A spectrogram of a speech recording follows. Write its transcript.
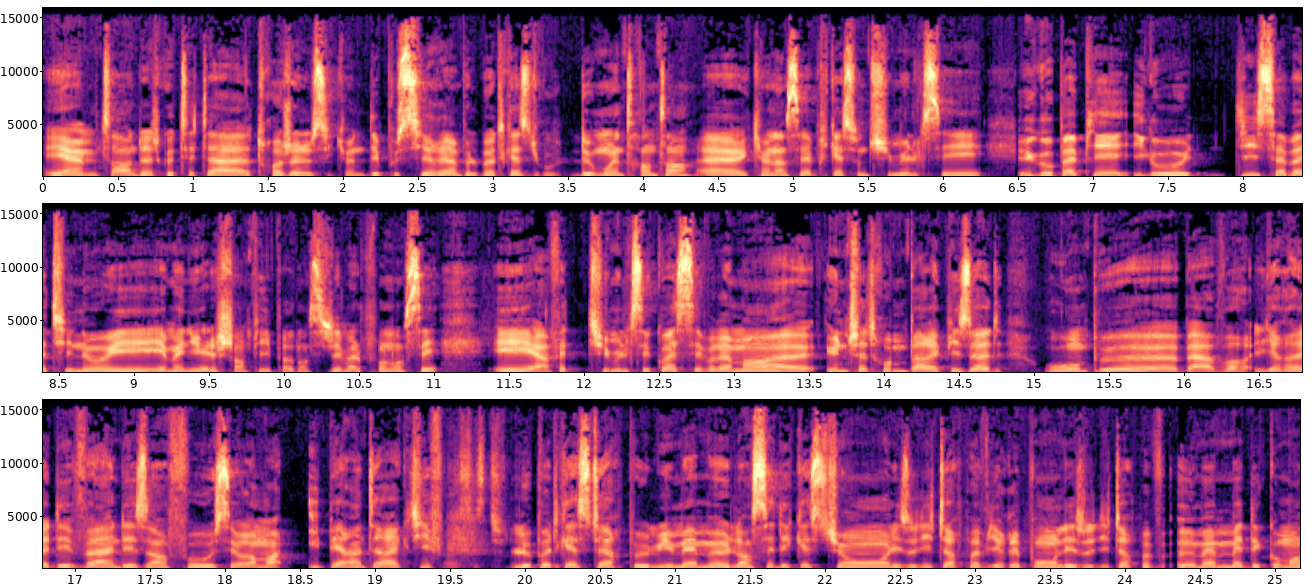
Et en même temps, de l'autre côté, tu as trois jeunes aussi qui ont dépoussiéré un peu le podcast, du coup, de moins de 30 ans, euh, qui ont lancé l'application de Tumult. C'est Hugo Papier, Hugo Di Sabatino et Emmanuel Champy, pardon si j'ai mal prononcé. Et en fait, Tumult, c'est quoi? C'est vraiment euh, une chatroom par épisode où on peut euh, bah, avoir, lire euh, des vannes, des infos. C'est vraiment hyper interactif. Stylé. Le podcasteur peut lui-même euh, lancer des questions, les auditeurs peuvent y répondre, les auditeurs peuvent eux-mêmes mettre des commentaires,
